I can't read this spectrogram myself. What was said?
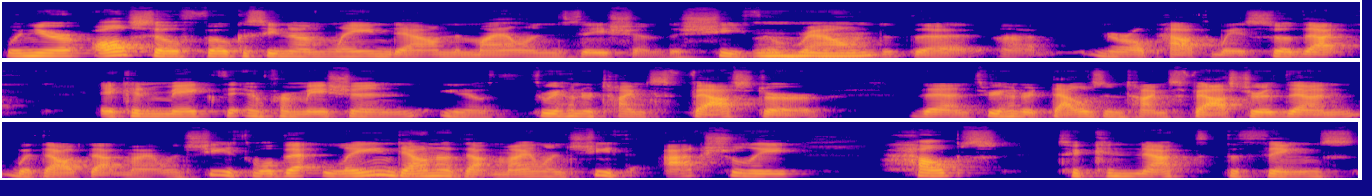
when you're also focusing on laying down the myelinization, the sheath Mhm. around the uh, neural pathways, so that it can make the information, you know, 300 times faster than 300,000 times faster than without that myelin sheath. Well, that laying down of that myelin sheath actually helps to connect the things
